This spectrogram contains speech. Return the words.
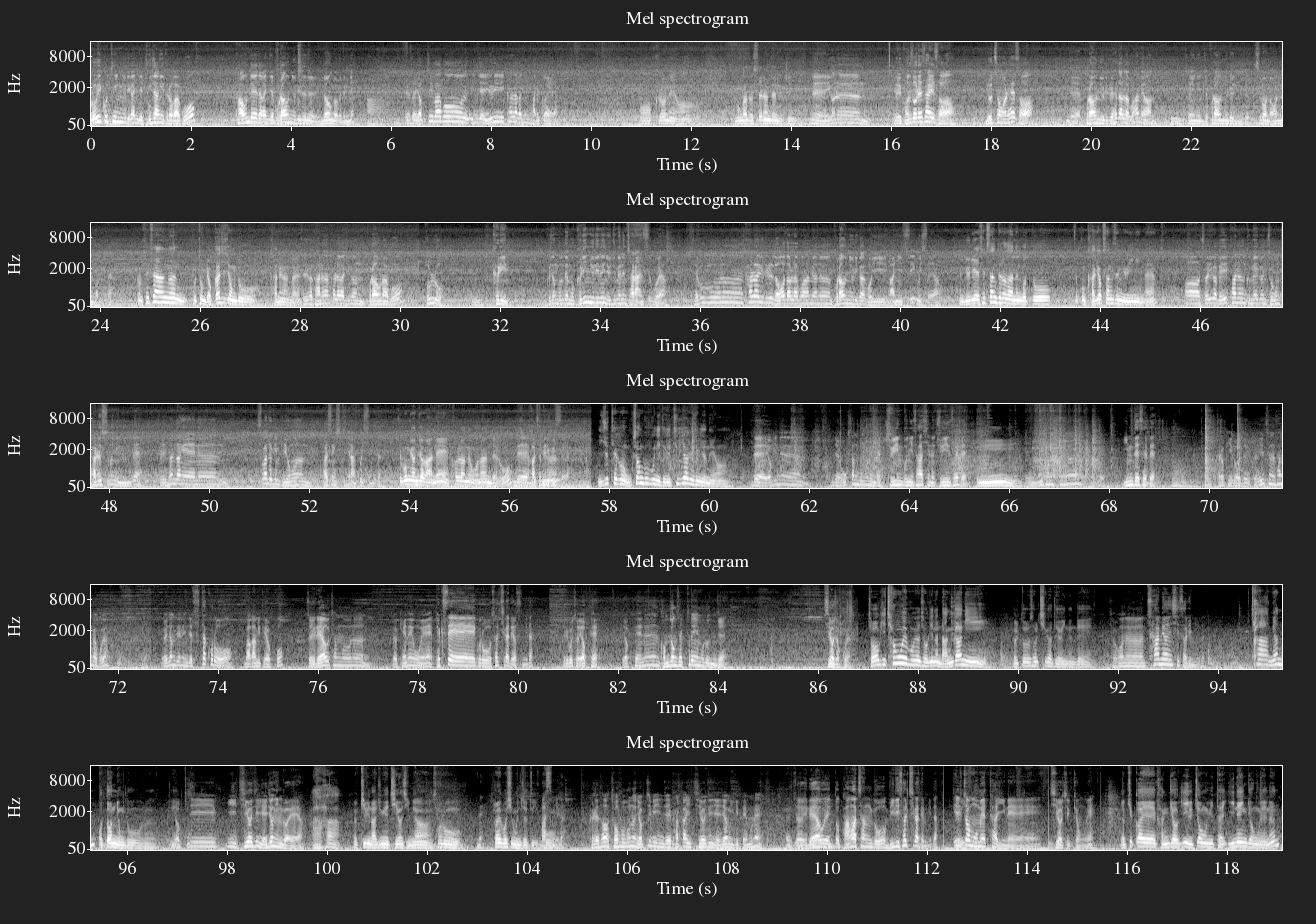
로이 코팅 유리가 이제 두 장이 들어가고 가운데에다가 이제 브라운 유리를 넣은 거거든요. 아, 그래서 옆집하고 이제 유리 컬러가 좀 다를 거예요. 어, 그러네요. 뭔가 더 세련된 느낌. 네, 이거는 여기 건설 회사에서 요청을 해서 이제 브라운 유리를 해달라고 하면 음. 저희는 이제 브라운 유리를 이제 집어 넣는 겁니다. 그럼 색상은 보통 몇 가지 정도 가능한가요? 저희가 가능한 컬러가 지금 브라운하고 블루, 음. 그린 그 정도인데 뭐 그린 유리는 요즘에는 잘 안 쓰고요. 대부분은 컬러 유리를 넣어달라고 하면은 브라운 유리가 거의 많이 쓰이고 있어요. 그 유리에 색상 들어가는 것도 조금 가격 상승 요인이 있나요? 어, 저희가 매입하는 금액은 조금 다를 수는 있는데 저희 현장에는 추가적인 비용은 발생시키진 않고 있습니다. 기본 견적 안에 컬러는 원하는 대로. 네, 맞춰드리고. 있어요. 이 주택은 옥상 부분이 되게 특이하게 생겼네요. 네, 여기는 이제 옥상 부분은 이제 주인분이 사시는 주인 세대. 음. 이제 2, 3층은 이제 임대 세대. 어. 그렇게 이루어져 있고 1층은 상가고요. 외장재는 이제 스타코로 마감이 되었고 저희 레아웃 창문은 저 게네오에 백색으로 설치가 되었습니다. 그리고 저 옆에 옆에는 검정색 프레임으로 이제 지어졌고요. 저기 창호에 보면 저기는 난간이 별도로 설치가 되어 있는데 저거는 차면 시설입니다. 차면 어떤 용도로 되어 있죠? 옆집이 지어질 예정인 거예요. 아하. 옆집이 나중에 지어지면 서로 네, 프라이버시 문제도 있고 맞습니다. 그래서 저 부분은 옆집이 이제 가까이 지어질 예정이기 때문에 저희 레아우에 또 방화창도 미리 설치가 됩니다. 되어 1.5m 이내에 지어질 경우에 옆집과의 간격이 1.5m 이내인 경우에는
